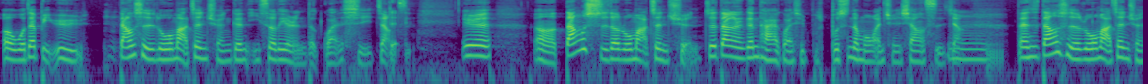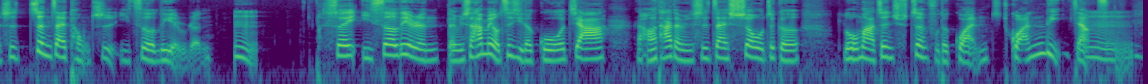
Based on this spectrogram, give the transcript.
呃我在比喻当时罗马政权跟以色列人的关系这样子，因为。呃，当时的罗马政权，这当然跟台海关系不不是那么完全相似，这样。嗯、但是当时的罗马政权是正在统治以色列人，嗯，所以以色列人等于是他们有自己的国家，然后他等于是在受这个罗马政政府的管管理这样子。嗯、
